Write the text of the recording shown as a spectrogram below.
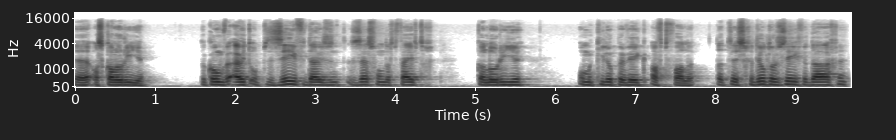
uh, als calorieën. Dan komen we uit op 7650 calorieën om een kilo per week af te vallen. Dat is gedeeld door 7 dagen,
